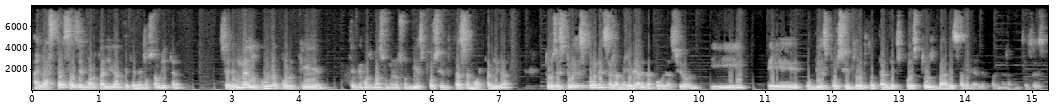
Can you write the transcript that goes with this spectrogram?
a las tasas de mortalidad que tenemos ahorita, será una locura porque tenemos más o menos un 10% de tasa de mortalidad. Entonces tú expones a la mayoría de la población y eh, un 10% del total de expuestos va a desarrollar la enfermedad. Entonces,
